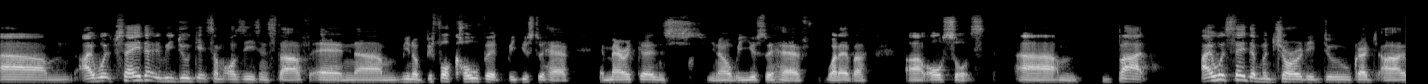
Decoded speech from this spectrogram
Um, I would say that we do get some Aussies and stuff. And, um, you know, before COVID, we used to have Americans, you know, we used to have whatever, uh, all sorts. Um, but I would say the majority do grad- are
